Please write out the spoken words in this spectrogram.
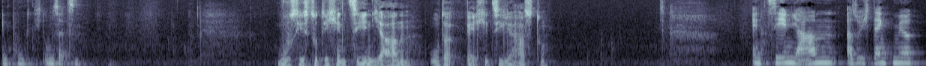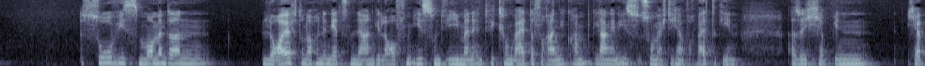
im Punkt nicht umsetzen. Wo siehst du dich in zehn Jahren oder welche Ziele hast du? In zehn Jahren, also ich denke mir, so wie es momentan läuft und auch in den letzten Jahren gelaufen ist und wie meine Entwicklung weiter vorangegangen ist, so möchte ich einfach weitergehen. Also ich bin, ich habe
